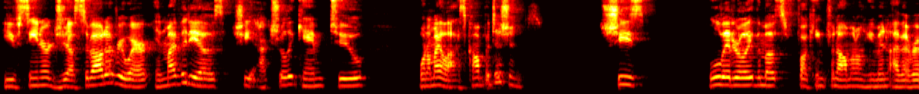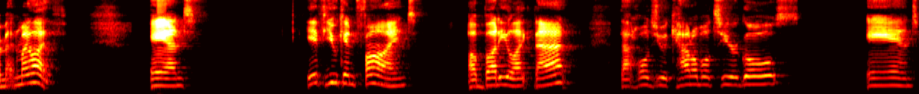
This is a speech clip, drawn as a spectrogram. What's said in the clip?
you've seen her just about everywhere in my videos. She actually came to one of my last competitions. She's literally the most fucking phenomenal human I've ever met in my life. And if you can find a buddy like that that holds you accountable to your goals and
